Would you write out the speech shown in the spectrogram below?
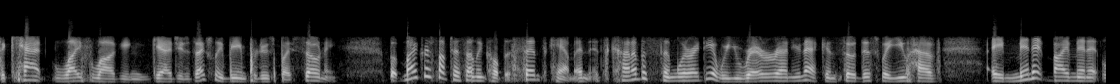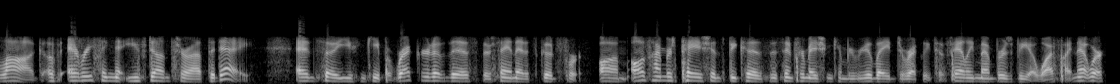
the cat life logging gadget. It's actually being produced by Sony. But Microsoft has something called the Sense Cam, and it's kind of a similar idea where you wear it around your neck, and so this way you have a minute by minute log of everything that you've done throughout the day and so you can keep a record of this. They're saying that it's good for um, Alzheimer's patients because this information can be relayed directly to family members via Wi-Fi network.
